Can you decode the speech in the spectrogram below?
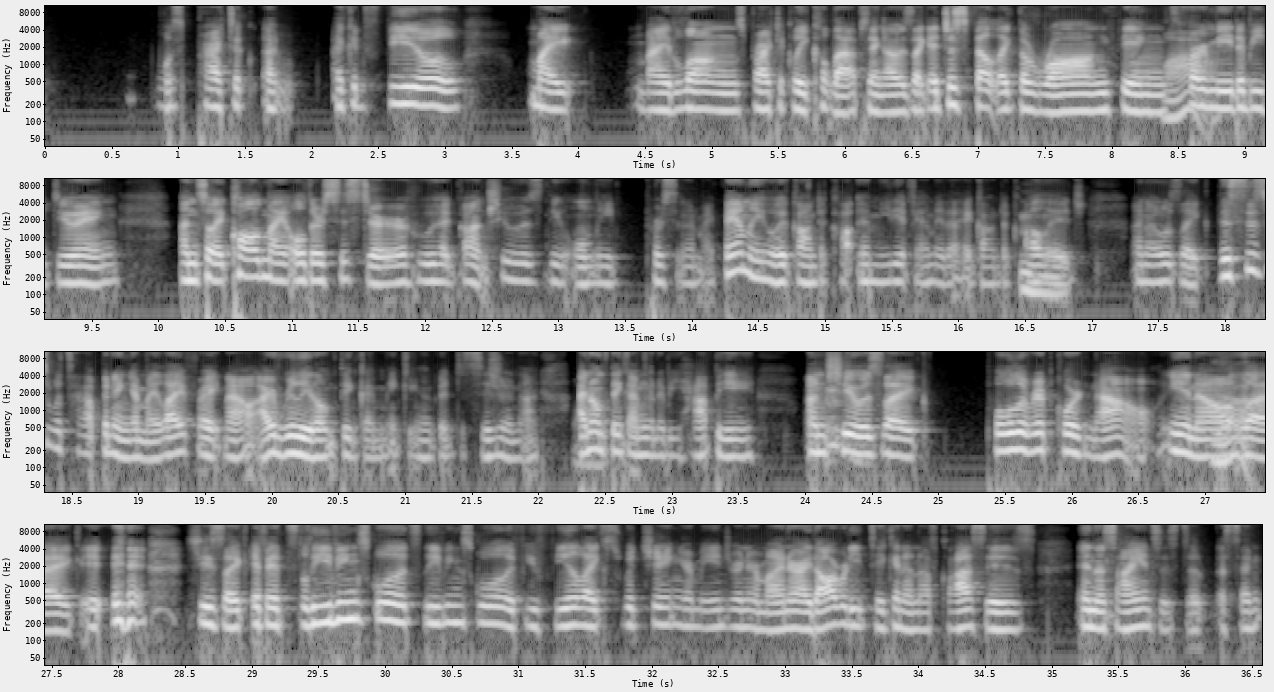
was practically I, I could feel my my lungs practically collapsing i was like it just felt like the wrong thing Wow. for me to be doing and so i called my older sister who had gone she was the only person in my family who had gone to co- immediate family that had gone to college and I was like, this is what's happening in my life right now. I really don't think I'm making a good decision. I, I don't think I'm going to be happy and she was like, "Pull the ripcord now," you know, Yeah. like it, she's like, "If it's leaving school, it's leaving school. If you feel like switching your major and your minor, I'd already taken enough classes in the sciences to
